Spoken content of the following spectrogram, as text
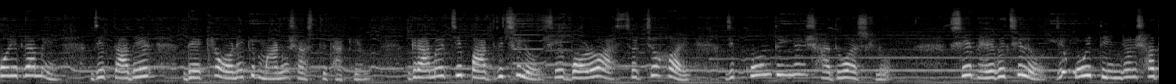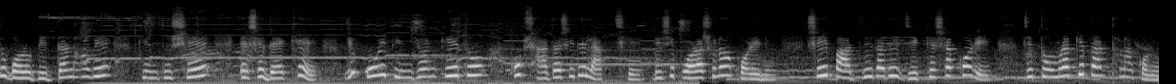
পড়ে গ্রামে যে তাদের দেখে অনেক মানুষ আসতে থাকে। গ্রামের যে পাদ্রি ছিল, সে বড় আশ্চর্য হয় যে কোন তিনজন সাধু আসলো। সে ভেবেছিল যে ওই তিনজন সাধু বড় বিদ্বান হবে, কিন্তু সে এসে দেখে যে ওই তিনজনকে তো খুব সাদাসিধে লাগছে, বেশি পড়াশোনাও করেনি। সেই পাদ্রি তাদের জিজ্ঞাসা করে যে, তোমরা কি প্রার্থনা করো?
